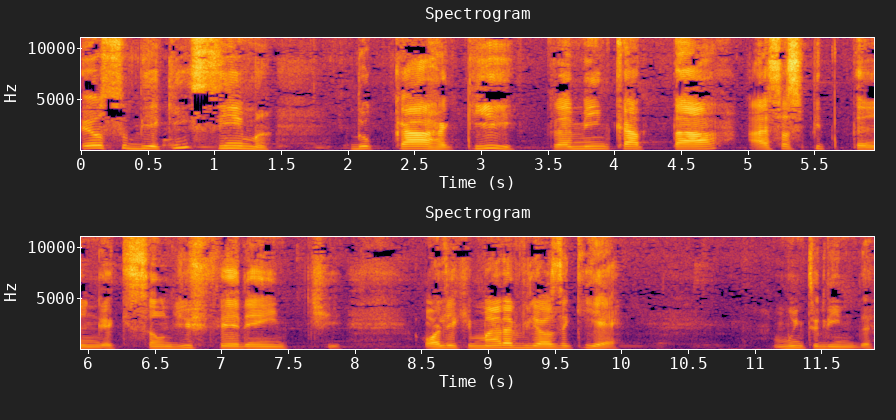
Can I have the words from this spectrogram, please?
eu subi aqui em cima do carro aqui para mim catar essas pitangas que são diferentes. Olha que maravilhosa que é. Muito linda.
